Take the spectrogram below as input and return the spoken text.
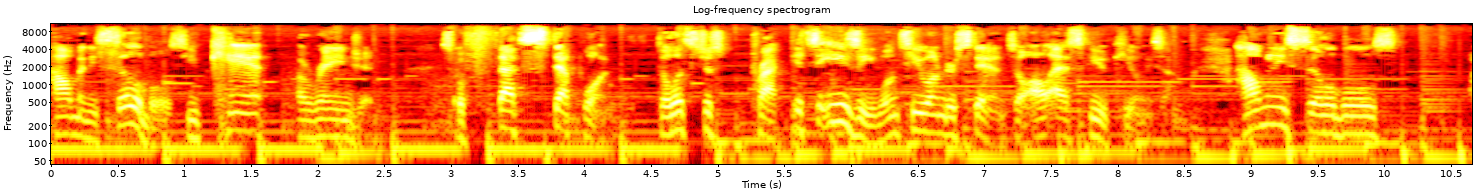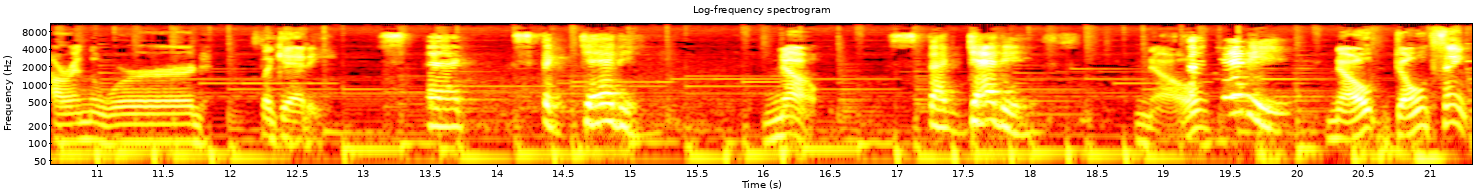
how many syllables, you can't arrange it. So f- that's step one. So let's just practice. It's easy once you understand. So I'll ask you, Kiyomi-san, how many syllables are in the word spaghetti? スペ、スペゲティ。 No, スペゲティ。 no, スペゲティ。 no. Don't think.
